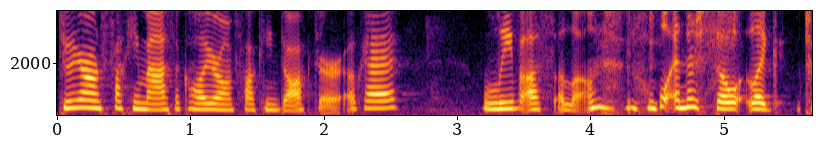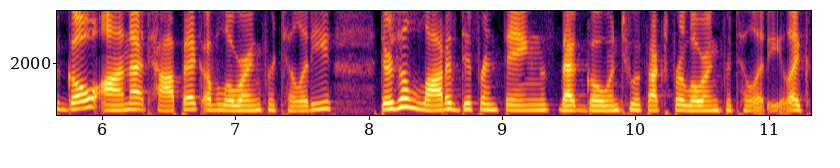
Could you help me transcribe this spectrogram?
do your own fucking math and call your own fucking doctor, okay? Leave us alone. well, and there's so like to go on that topic of lowering fertility, there's a lot of different things that go into effect for lowering fertility. Like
